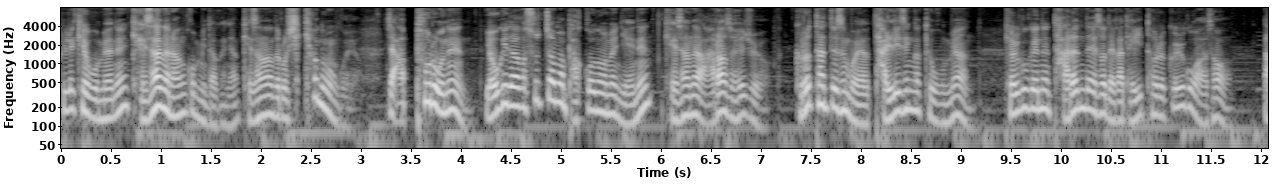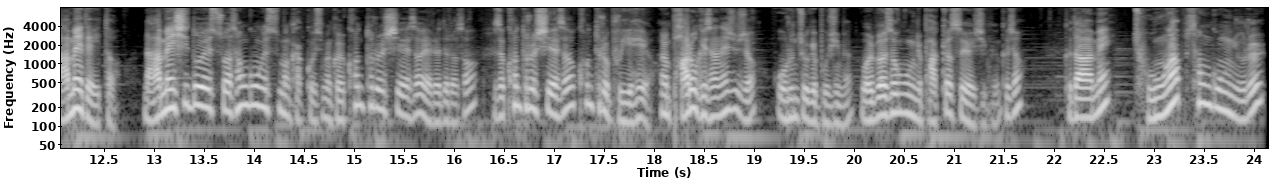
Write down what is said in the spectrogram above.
클릭해 보면은 계산을 한 겁니다. 그냥 계산하도록 시켜 놓은 거예요. 이제 앞으로는 여기다가 숫자만 바꿔 놓으면 얘는 계산을 알아서 해 줘요. 그렇다는 뜻은 뭐예요? 달리 생각해 보면 결국에는 다른 데서 내가 데이터를 끌고 와서 남의 데이터, 남의 시도 횟수와 성공 횟수만 갖고 있으면 그걸 컨트롤 C에서 예를 들어서 그래서 컨트롤 C에서 컨트롤 V 해요. 그럼 바로 계산해 주죠. 오른쪽에 보시면 월별 성공률 바뀌었어요 지금, 그죠? 그 다음에 종합 성공률을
